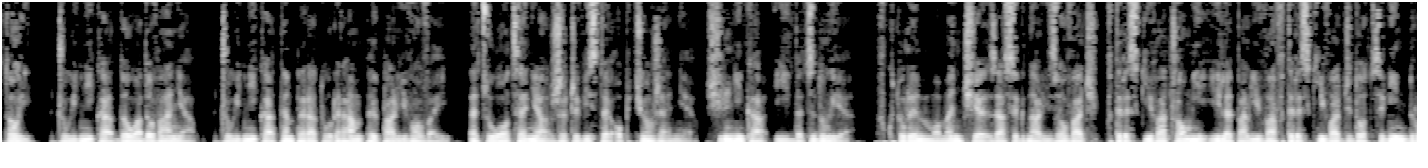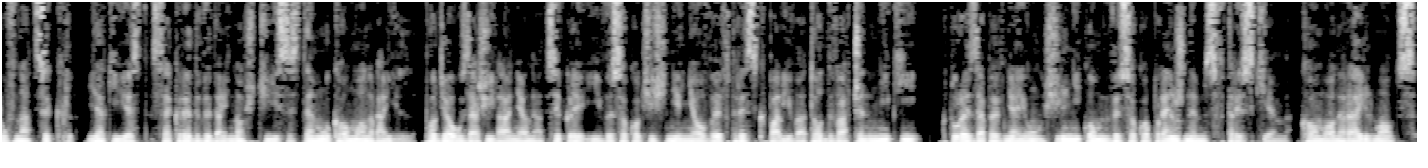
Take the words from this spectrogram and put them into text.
TOI, czujnika doładowania, czujnika temperatury rampy paliwowej, ECU ocenia rzeczywiste obciążenie silnika i decyduje, w którym momencie zasygnalizować wtryskiwaczom ile paliwa wtryskiwać do cylindrów na cykl. Jaki jest sekret wydajności systemu Common Rail? Podział zasilania na cykly i wysokociśnieniowy wtrysk paliwa to dwa czynniki, które zapewniają silnikom wysokoprężnym z wtryskiem Common Rail moc,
